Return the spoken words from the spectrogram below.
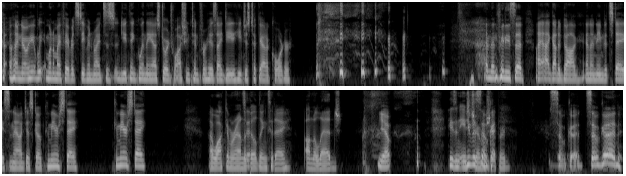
I know he, we- one of my favorite Steven Wrights is do you think when they asked George Washington for his ID he just took out a quarter and then when he said I, I got a dog and I named it Stay so now I just go come here Stay come here Stay I walked him around the it. building today on the ledge. yep He's an East He German so good. Shepherd. so good so good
